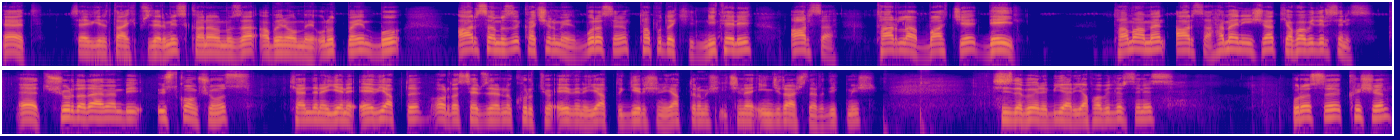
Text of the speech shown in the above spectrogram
Evet sevgili takipçilerimiz kanalımıza abone olmayı unutmayın. Bu arsamızı kaçırmayın. Burasının tapudaki niteliği arsa, tarla, bahçe değil. Tamamen arsa. Hemen inşaat yapabilirsiniz. Evet şurada da hemen bir üst komşumuz kendine yeni ev yaptı. Orada sebzelerini kurutuyor. Evini yaptı. Girişini yaptırmış. içine incir ağaçları dikmiş. Siz de böyle bir yer yapabilirsiniz. Burası kışın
